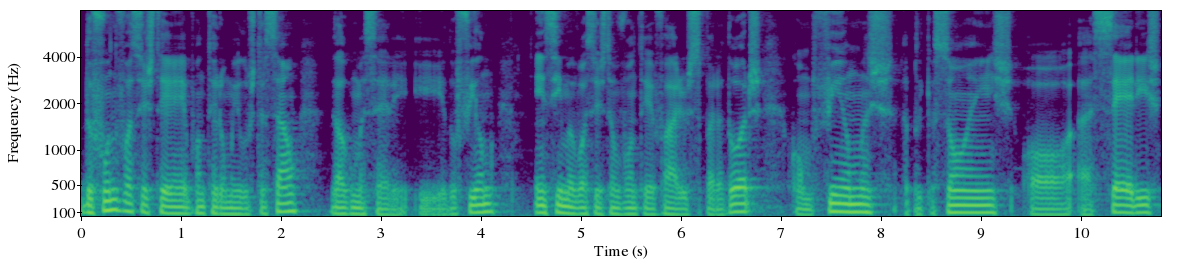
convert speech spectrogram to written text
Do fundo vocês têm, vão ter uma ilustração de alguma série e do filme. Em cima vocês vão ter vários separadores, como filmes, aplicações ou uh, séries.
